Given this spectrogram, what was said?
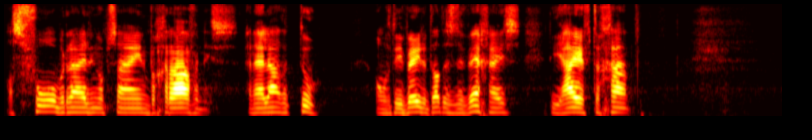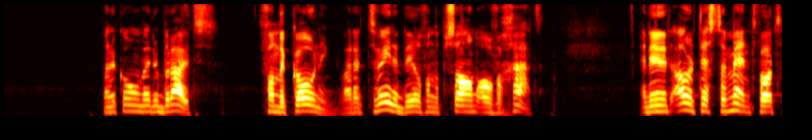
als voorbereiding op zijn begrafenis. En hij laat het toe, omdat hij weet dat dat is de weg is die hij heeft te gaan. Maar dan komen we bij de bruid van de koning, waar het tweede deel van de psalm over gaat. En in het Oude Testament wordt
